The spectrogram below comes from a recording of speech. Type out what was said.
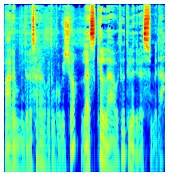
많은 분들의 사랑을 받은 곡이죠. Let's Get Loud 들려드렸습니다.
